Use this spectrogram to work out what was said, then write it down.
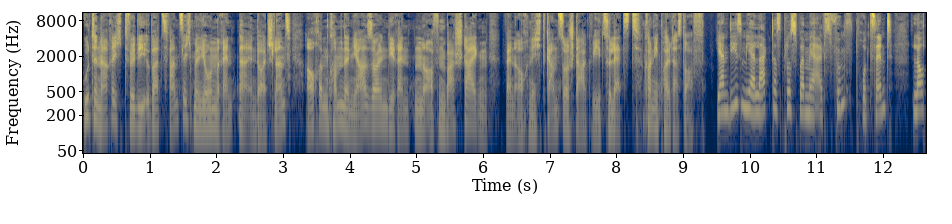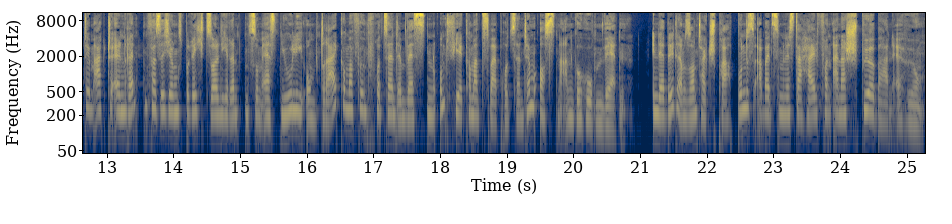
Gute Nachricht für die über 20 Millionen Rentner in Deutschland. Auch im kommenden Jahr sollen die Renten offenbar steigen, wenn auch nicht ganz so stark wie zuletzt. Conny Poltersdorf. Ja, in diesem Jahr lag das Plus bei mehr als 5 Prozent. Laut dem aktuellen Rentenversicherungsbericht sollen die Renten zum 1. Juli um 3,5 Prozent im Westen und 4,2 Prozent im Osten angehoben werden. In der Bild am Sonntag sprach Bundesarbeitsminister Heil von einer spürbaren Erhöhung.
